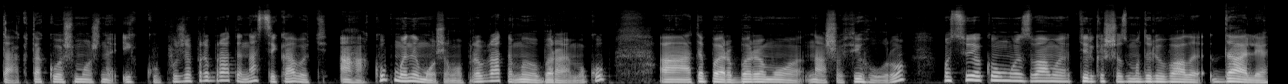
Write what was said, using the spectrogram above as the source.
так, також можна і куб уже прибрати. Нас цікавить. Ага, куб ми не можемо прибрати. Ми обираємо куб. А тепер беремо нашу фігуру, ось яку ми з вами тільки що змоделювали. Далі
